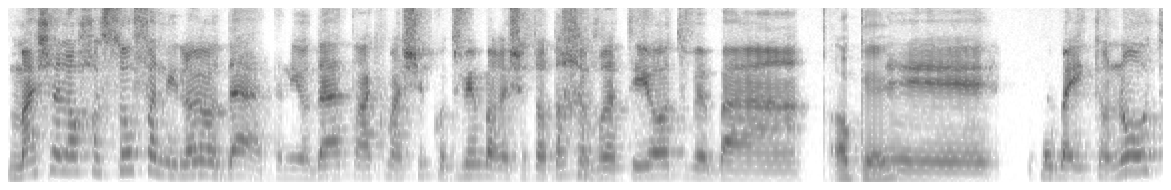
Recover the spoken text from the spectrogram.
מה שלא חשוף אני לא יודעת, אני יודעת רק מה שכותבים ברשתות החברתיות וב... okay. אוקיי. אה, ובעיתונות.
